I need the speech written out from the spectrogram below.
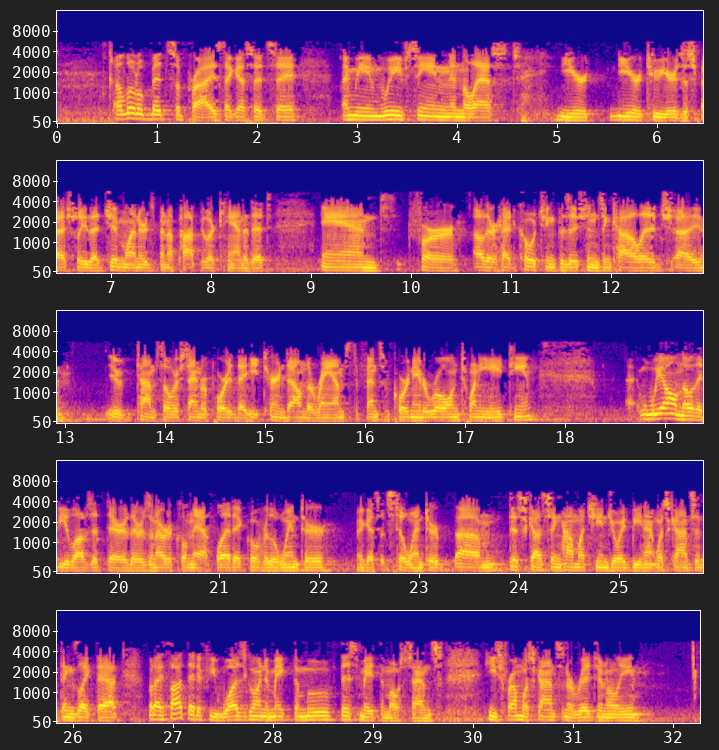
a little bit surprised, I guess I'd say. I mean, we've seen in the last year, year, two years especially, that Jim Leonhard's been a popular candidate, and for other head coaching positions in college, uh, Tom Silverstein reported that he turned down the Rams defensive coordinator role in 2018 we all know that he loves it there. There was an article in the Athletic over the winter. I guess it's still winter, um, discussing how much he enjoyed being at Wisconsin, things like that. But I thought that if he was going to make the move, this made the most sense. He's from Wisconsin originally.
